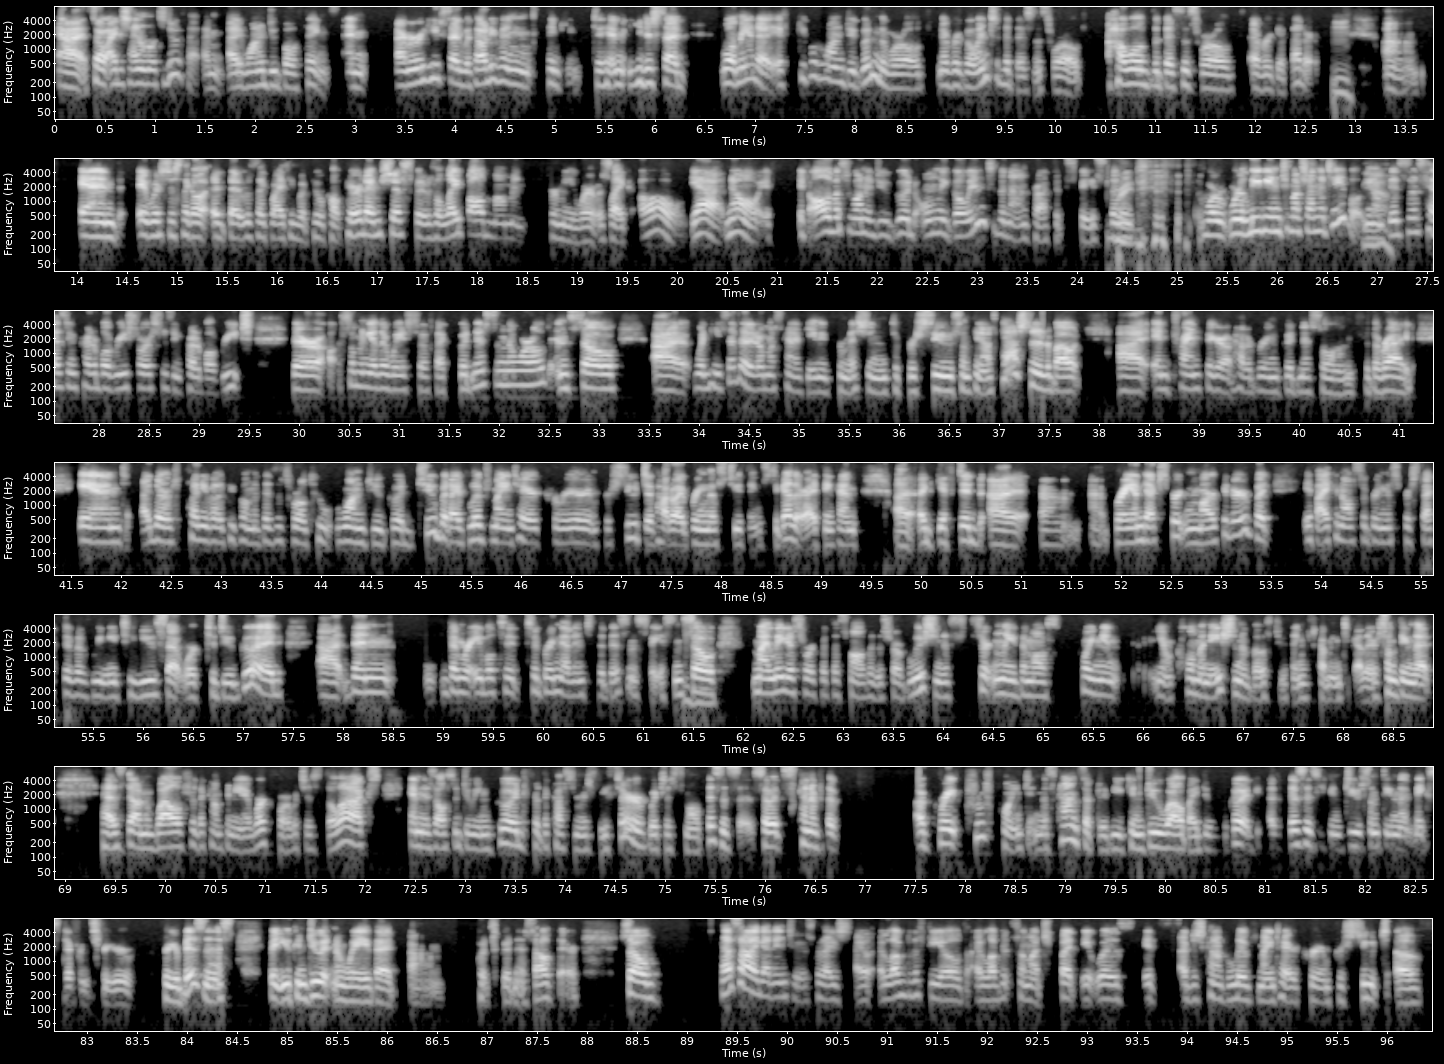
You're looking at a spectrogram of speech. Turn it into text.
Uh, so I just I don't know what to do with that. I'm, I want to do both things. And I remember he said, without even thinking to him, he just said, Well, Amanda, if people who want to do good in the world never go into the business world, how will the business world ever get better? Mm. Um, and it was just like, a, that was like what I think what people call paradigm shifts, but it was a light bulb moment for me where it was like, oh, yeah, no, if if all of us who want to do good only go into the nonprofit space, then right. we're, we're leaving too much on the table. You yeah. know, business has incredible resources, incredible reach. There are so many other ways to affect goodness in the world. And so uh, when he said that, it almost kind of gave me permission to pursue something I was passionate about uh, and try and figure out how to bring goodness along for the ride. And uh, there's plenty of other people in the business world who want to do good too, but I've lived my entire career in pursuit of how do I bring those two things together. I think I'm a gifted uh, um, brand expert and marketer, but if I can also bring this perspective of we need to use that work to do good, uh, then then we're able to to bring that into the business space. And mm-hmm. so my latest work with the small business revolution is certainly the most poignant you know culmination of those two things coming together something that has done well for the company i work for which is deluxe and is also doing good for the customers we serve which is small businesses so it's kind of the a great proof point in this concept of you can do well by doing good as a business you can do something that makes a difference for your for your business but you can do it in a way that um, puts goodness out there. So that's how I got into it because I just I, I, loved the field. I loved it so much, but it was it's I've just kind of lived my entire career in pursuit of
